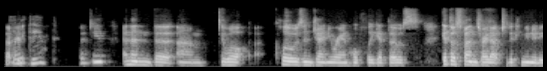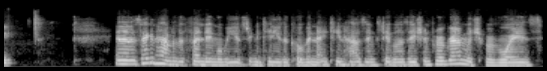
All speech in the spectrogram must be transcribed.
that right? 15th. 15th. And then the, um, it will close in January and hopefully get those, get those funds right out to the community. And then the second half of the funding will be used to continue the COVID 19 housing stabilization program, which provides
